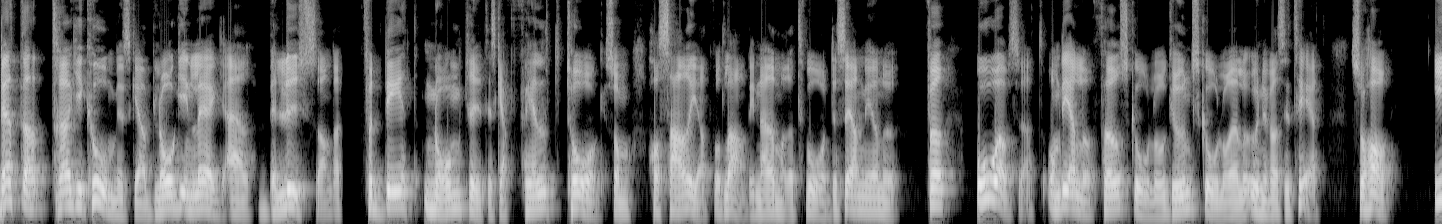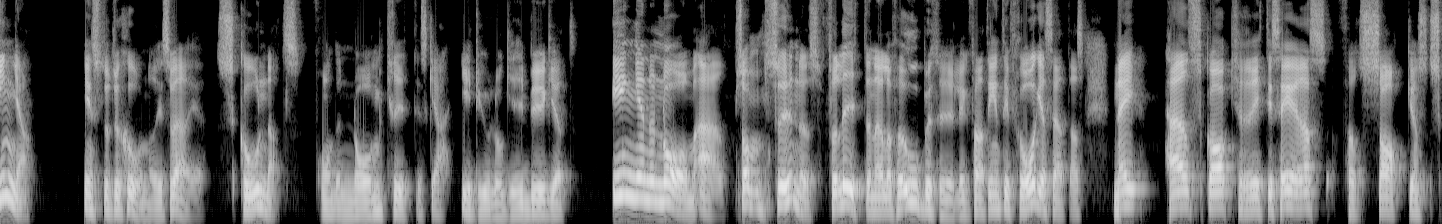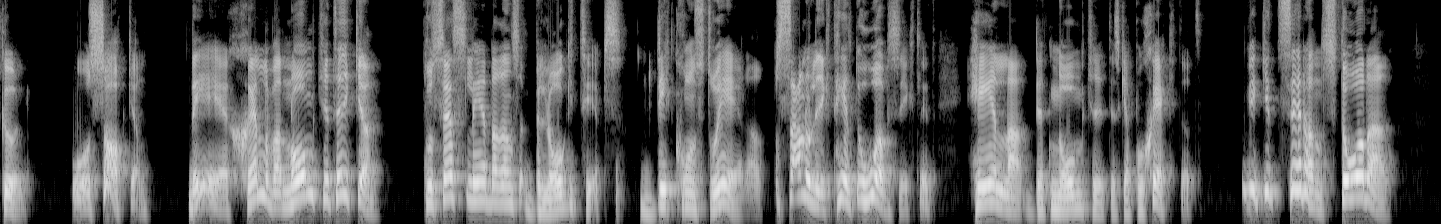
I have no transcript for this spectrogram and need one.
Detta tragikomiska blogginlägg är belysande för det normkritiska fälttåg som har sargat vårt land i närmare två decennier nu. För oavsett om det gäller förskolor, grundskolor eller universitet så har inga institutioner i Sverige skonats från det normkritiska ideologibygget. Ingen norm är, som synes, för liten eller för obetydlig för att inte ifrågasättas. Nej, här ska kritiseras för sakens skull. Och saken, det är själva normkritiken! Processledarens bloggtips dekonstruerar, sannolikt helt oavsiktligt, hela det normkritiska projektet, vilket sedan står där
